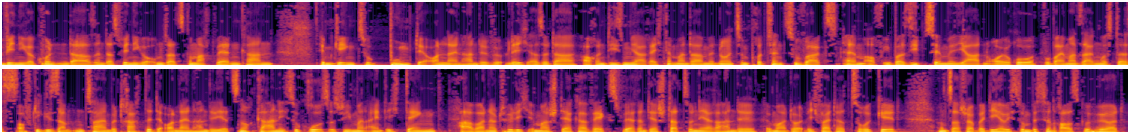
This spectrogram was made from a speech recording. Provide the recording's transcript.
weniger Kunden da sind, dass weniger Umsatz gemacht werden kann. Im Gegenzug boomt der Onlinehandel wirklich. Also da auch in diesem Jahr rechnet man da mit 19 Prozent Zuwachs ähm, auf über 17 Milliarden Euro, wobei man sagen muss, dass auf die gesamten Zahlen betrachtet der Onlinehandel jetzt noch gar nicht so groß ist, wie man eigentlich denkt, aber natürlich immer stärker wächst, während der stationäre Handel immer deutlich weiter zurückgeht. Und Sascha, bei dir habe ich so ein bisschen rausgehört,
